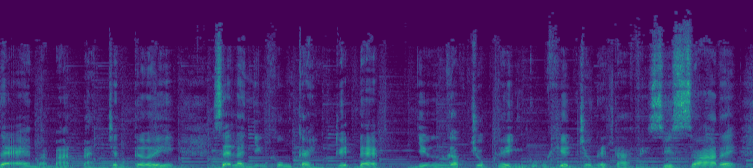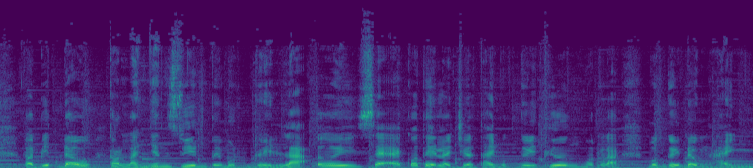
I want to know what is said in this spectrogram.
rẽ mà bạn đặt chân tới sẽ là những khung cảnh tuyệt đẹp, những góc chụp hình cũng khiến cho người ta phải suýt xoa đấy và biết đâu, còn là nhân duyên với một người lạ ơi, sẽ có thể là trở thành một người thương hoặc là một người đồng hành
